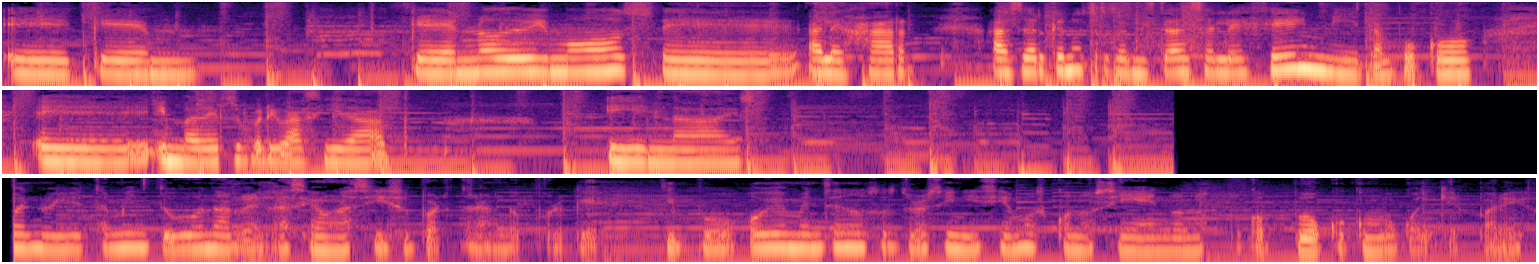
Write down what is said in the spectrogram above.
eh, que, que no debimos eh, alejar, hacer que nuestras amistades se alejen ni tampoco eh, invadir su privacidad y nada de eso. Bueno, yo también tuve una relación así súper tranca porque, tipo, obviamente nosotros iniciamos conociéndonos poco a poco como cualquier pareja.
